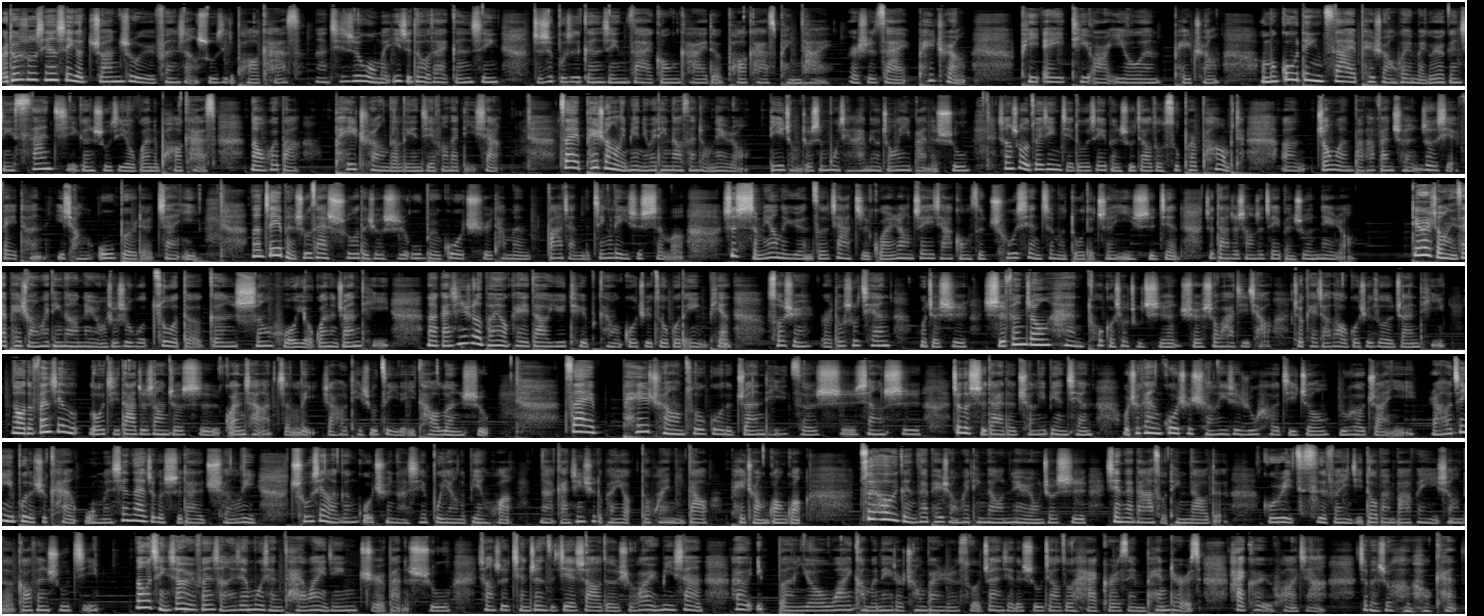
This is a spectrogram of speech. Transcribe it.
耳朵书签是一个专注于分享书籍的 podcast。那其实我们一直都有在更新，只是不是更新在公开的 podcast 平台，而是在 Patreon，P A T R E O N Patreon。我们固定在 Patreon 会每个月更新三集跟书籍有关的 podcast。那我会把 Patreon 的链接放在底下，在 Patreon 里面你会听到三种内容。第一种就是目前还没有中译版的书，像是我最近解读的这一本书叫做《Super Pumped》，嗯，中文把它翻成“热血沸腾：一场 Uber 的战役”。那这一本书在说的就是 Uber 过去他们发展的经历是什么，是什么样的原则价值观让这一家公司出现这么多的争议事件？这大致上是这一本书的内容。第二种你在配床会听到的内容，就是我做的跟生活有关的专题。那感兴趣的朋友可以到 YouTube 看我过去做过的影片，搜寻耳朵书签，或者是十分钟和脱口秀主持人学说话技巧，就可以找到我过去做的专题。那我的分析逻辑大致上就是观察、整理，然后提出自己的一套论述，在。Patron 做过的专题，则是像是这个时代的权力变迁。我去看过去权力是如何集中、如何转移，然后进一步的去看我们现在这个时代的权力出现了跟过去哪些不一样的变化。那感兴趣的朋友都欢迎你到 Patreon 逛逛。最后一个你在 Patreon 会听到的内容，就是现在大家所听到的 Goodreads 四分以及豆瓣八分以上的高分书籍。那我倾向于分享一些目前台湾已经绝版的书，像是前阵子介绍的《雪花与蜜扇》，还有一本由 Y Combinator 创办人所撰写的书，叫做《Hackers and Painters》骇客与画家。这本书很好看，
